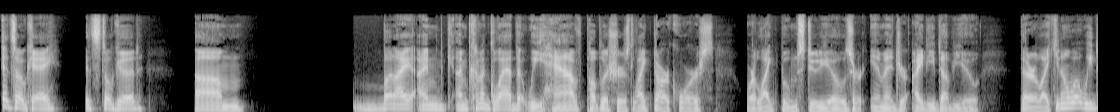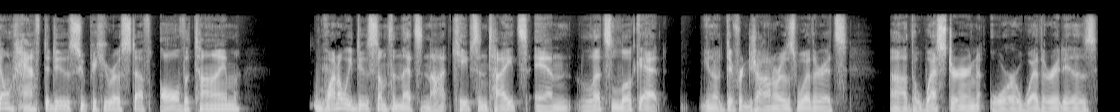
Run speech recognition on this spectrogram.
it's okay. It's still good. Um but I I'm I'm kind of glad that we have publishers like Dark Horse or like Boom Studios or Image or IDW that are like, you know what, we don't have to do superhero stuff all the time why don't we do something that's not capes and tights and let's look at you know different genres whether it's uh, the western or whether it is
